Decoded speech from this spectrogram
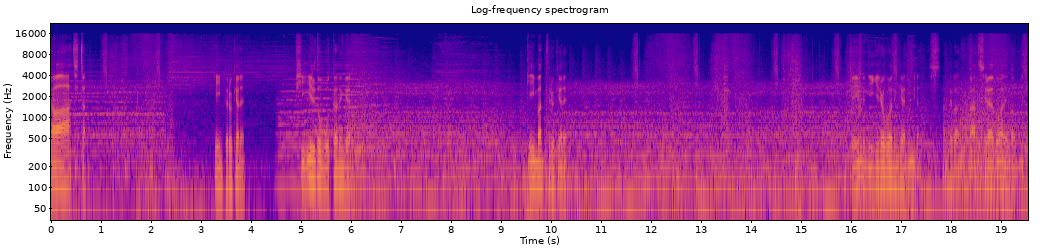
아 진짜. 게임 더럽게 하네 P1도 못 가는 게 게임만 더럽게 하네 게임은 이기려고 하는 게 아닙니다. 상대방 빡치라고 하는 겁니다.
